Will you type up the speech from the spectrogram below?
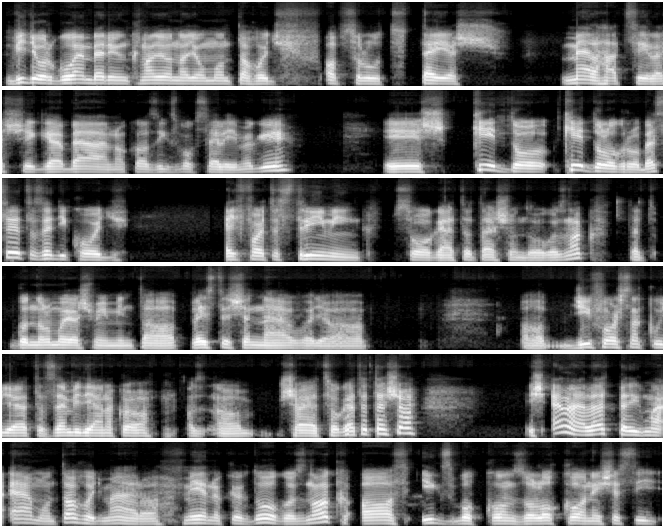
vigyorgó emberünk nagyon-nagyon mondta, hogy abszolút teljes melhát szélességgel beállnak az Xbox elé mögé, és két, do- két dologról beszélt, az egyik, hogy egyfajta streaming szolgáltatáson dolgoznak, tehát gondolom olyasmi, mint a PlayStation-nál, vagy a, a GeForce-nak, ugye, tehát az Nvidia-nak a, a, a saját szolgáltatása, és emellett pedig már elmondta, hogy már a mérnökök dolgoznak az Xbox konzolokon, és ezt így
